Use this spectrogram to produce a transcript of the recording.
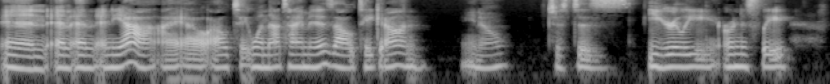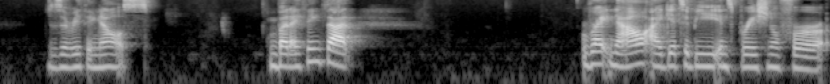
And and and and yeah, I I'll, I'll take when that time is, I'll take it on. You know, just as eagerly, earnestly as everything else. But I think that right now I get to be inspirational for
